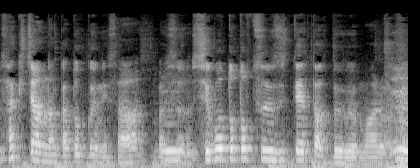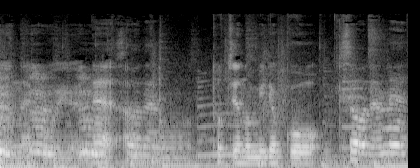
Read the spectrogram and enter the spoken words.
ん。さきちゃんなんか特にさやっぱりそのうん。仕事と通じてた部分もあるわけだよね、うんこういうね、うんそうだよあの土地の魅力をそうだね。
